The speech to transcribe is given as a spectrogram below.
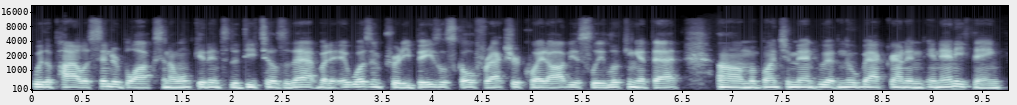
with a pile of cinder blocks and i won't get into the details of that but it wasn't pretty. Basal skull fracture quite obviously. Looking at that um, a bunch of men who have no background in, in anything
